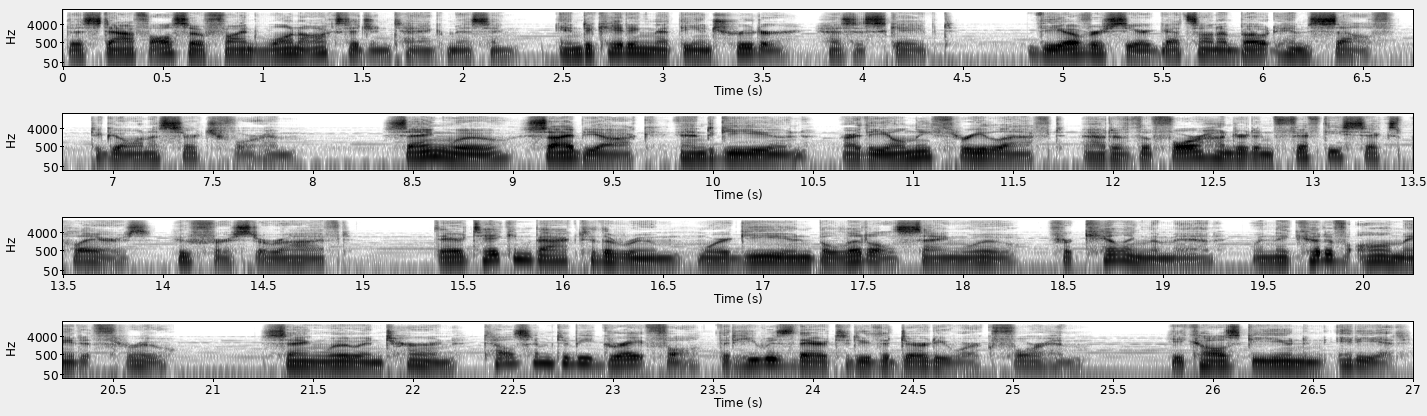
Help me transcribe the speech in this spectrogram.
The staff also find one oxygen tank missing, indicating that the intruder has escaped. The Overseer gets on a boat himself to go on a search for him. Sang-woo, Sae-byeok, and Gi-hun are the only three left out of the 456 players who first arrived. They are taken back to the room where Gi-hun belittles Sang-woo for killing the man when they could have all made it through. Sang-woo, in turn, tells him to be grateful that he was there to do the dirty work for him. He calls Gi-hun an idiot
